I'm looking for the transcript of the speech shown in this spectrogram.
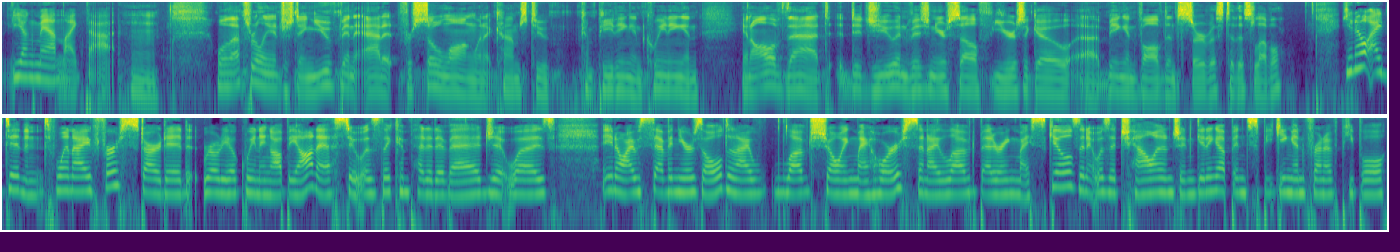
young man like that. Hmm. Well, that's really interesting. You've been at it for so long when it comes to competing and queening and, and all of that. Did you envision yourself years ago uh, being involved in service to this level? You know, I didn't. When I first started rodeo queening, I'll be honest, it was the competitive edge. It was, you know, I was seven years old and I loved showing my horse and I loved bettering my skills. And it was a challenge and getting up and speaking in front of people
